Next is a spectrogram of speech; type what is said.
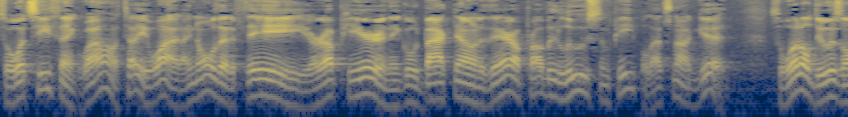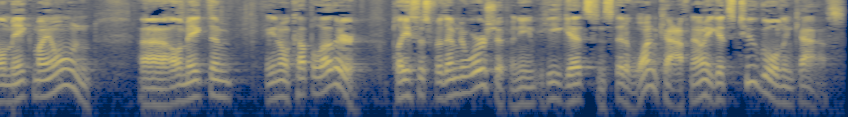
So what's he think? Well, I'll tell you what, I know that if they are up here and they go back down to there, I'll probably lose some people. That's not good. So what I'll do is I'll make my own, uh, I'll make them, you know, a couple other places for them to worship. And he, he gets, instead of one calf, now he gets two golden calves.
